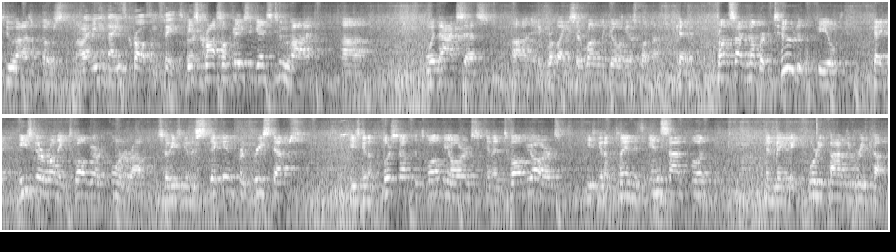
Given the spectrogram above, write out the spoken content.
two high is a post. All right. Now, he, now he's crossing face. Right? He's crossing okay. face against two high uh, with access. Uh, like I said, running the go against one high. Okay. Front side number two to the field. Okay. He's going to run a 12-yard corner route. So he's going to stick in for three steps. He's going to push up to 12 yards, and at 12 yards, he's going to plant his inside foot and make a 45 degree cut.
